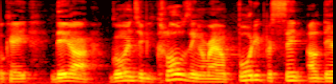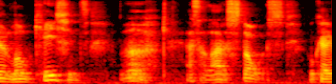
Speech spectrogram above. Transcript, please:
okay? They are going to be closing around 40% of their locations. Ugh, that's a lot of stores, okay?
